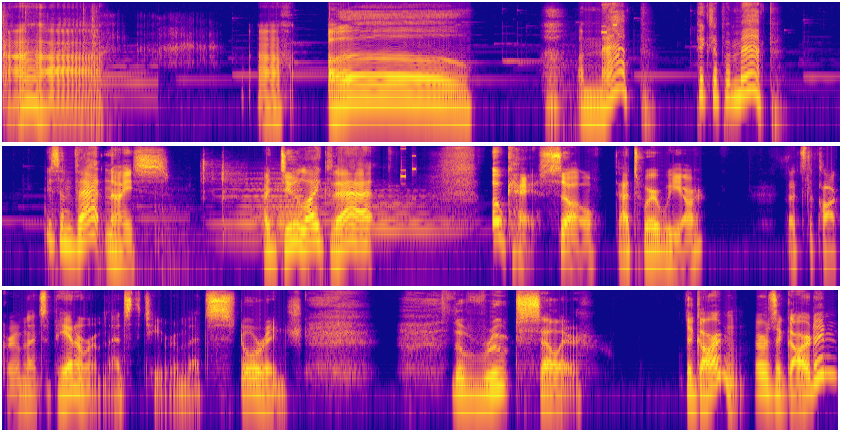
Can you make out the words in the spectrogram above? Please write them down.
Ah. Uh, oh. A map. Picked up a map. Isn't that nice? I do like that. Okay, so that's where we are. That's the clock room. That's the piano room. That's the tea room. That's storage. The root cellar. The garden. There was a garden?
